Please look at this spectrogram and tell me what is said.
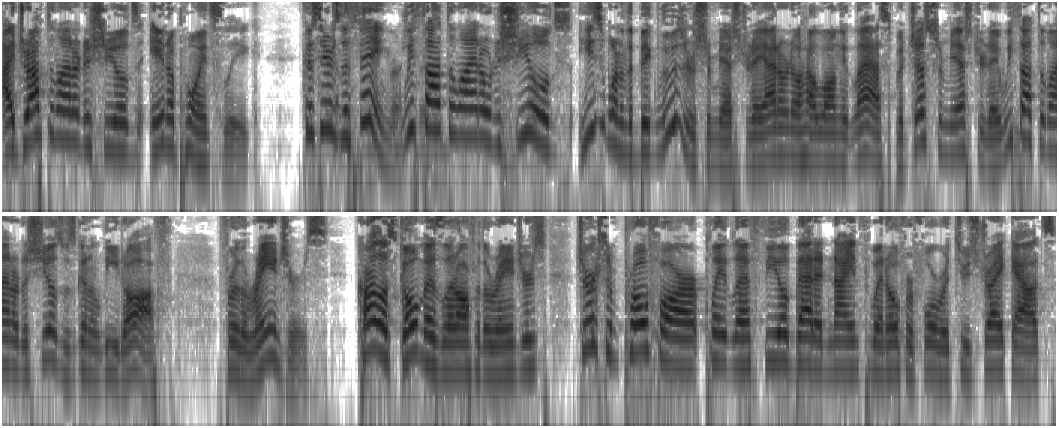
I dropped Delino DeShields in a points league. Cause here's the thing, we thought Delino DeShields, he's one of the big losers from yesterday. I don't know how long it lasts, but just from yesterday, we thought Delano to Shields was gonna lead off for the Rangers. Carlos Gomez led off for the Rangers. Jurickson Profar played left field, batted ninth, went over 4 with two strikeouts,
